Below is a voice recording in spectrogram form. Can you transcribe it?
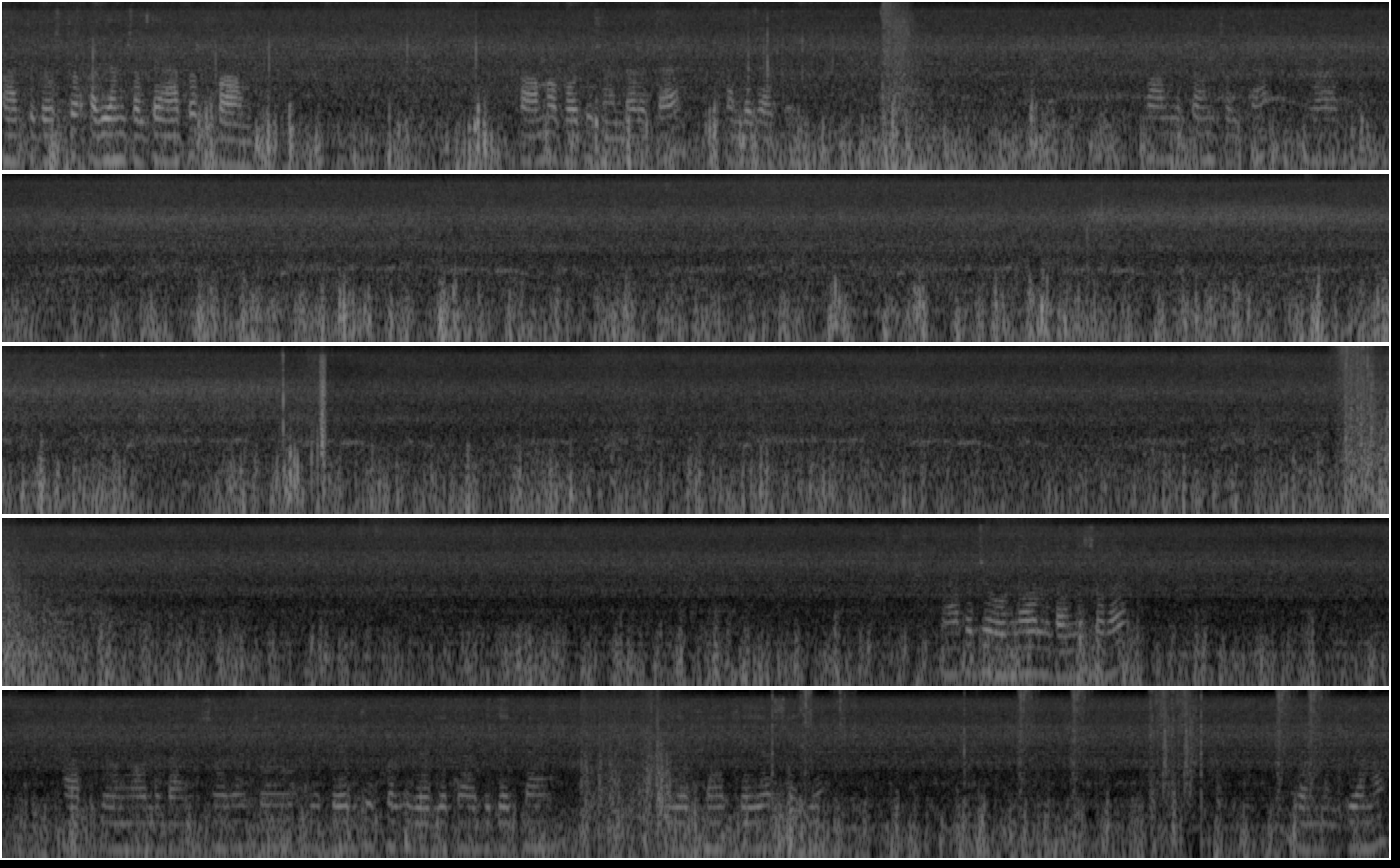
हाँ तो दोस्तों, अभी हम चलते हैं यहाँ पर फार्म फार्म में बहुत ही शानदार होता है, अंदर जाते फार्म में तो हम चलते हैं पे जो उड़ने वाला डायनासोर है। यहाँ जो उड़ने वाला डायनासोर है ये पेड़ के ऊपर भी बैठ जाता है, अभी देखते हैं। ये फेंक है या सही है मिल गया हमें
